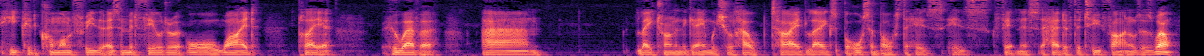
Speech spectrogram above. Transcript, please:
he could come on for either as a midfielder or wide player, whoever, um, later on in the game, which will help tired legs, but also bolster his his fitness ahead of the two finals as well.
